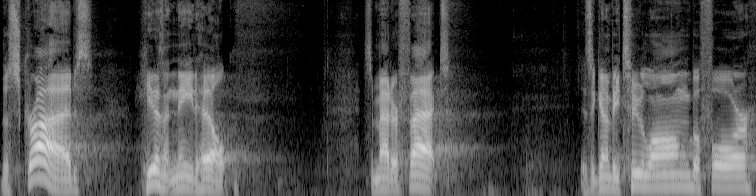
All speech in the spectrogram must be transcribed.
The scribes, he doesn't need help. As a matter of fact, is it going to be too long before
